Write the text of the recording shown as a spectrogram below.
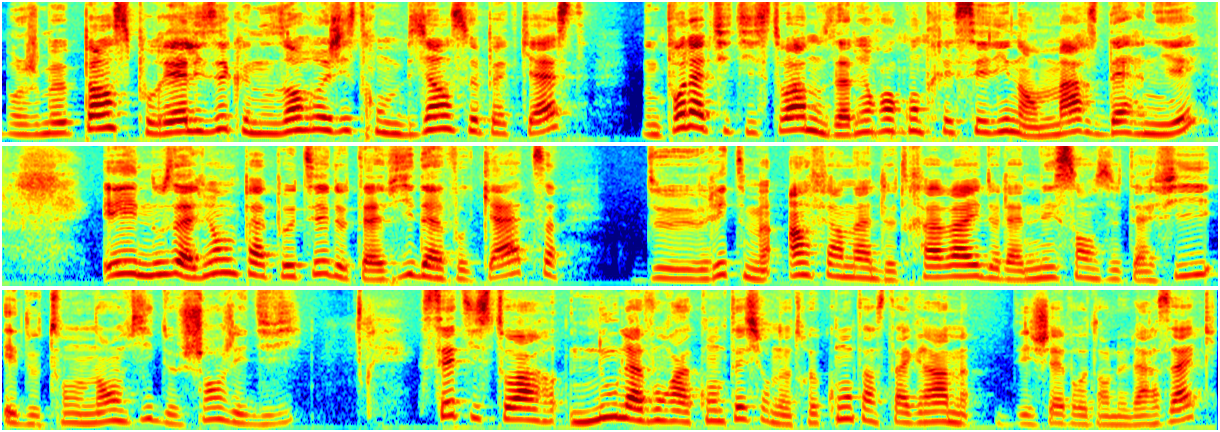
Bon, je me pince pour réaliser que nous enregistrons bien ce podcast. Donc pour la petite histoire, nous avions rencontré Céline en mars dernier et nous avions papoté de ta vie d'avocate, de rythme infernal de travail, de la naissance de ta fille et de ton envie de changer de vie. Cette histoire, nous l'avons racontée sur notre compte Instagram des chèvres dans le Larzac,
